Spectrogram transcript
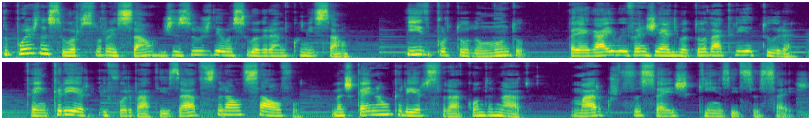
Depois da sua ressurreição, Jesus deu a sua grande comissão: Ide por todo o mundo, pregai o Evangelho a toda a criatura. Quem crer e for batizado será salvo, mas quem não crer será condenado. Marcos 16, 15 e 16.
